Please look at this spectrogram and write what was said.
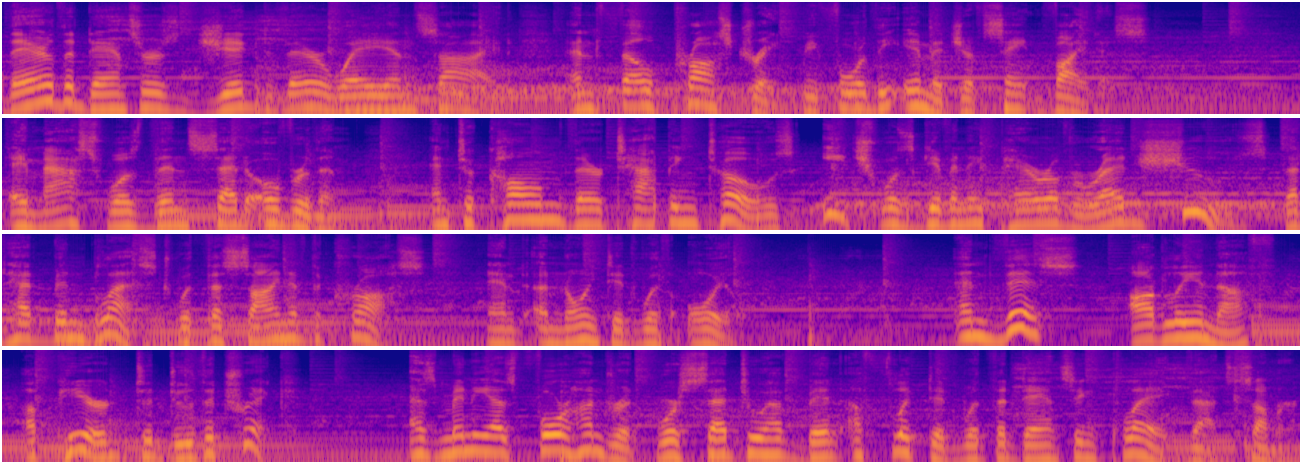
There the dancers jigged their way inside and fell prostrate before the image of St. Vitus. A mass was then said over them, and to calm their tapping toes, each was given a pair of red shoes that had been blessed with the sign of the cross and anointed with oil and this, oddly enough, appeared to do the trick. As many as 400 were said to have been afflicted with the dancing plague that summer,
